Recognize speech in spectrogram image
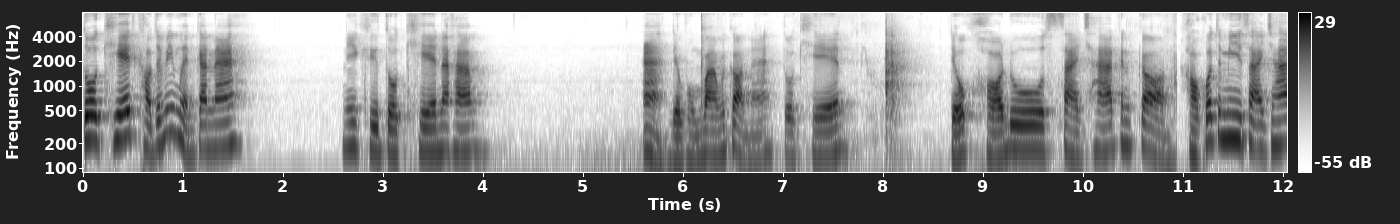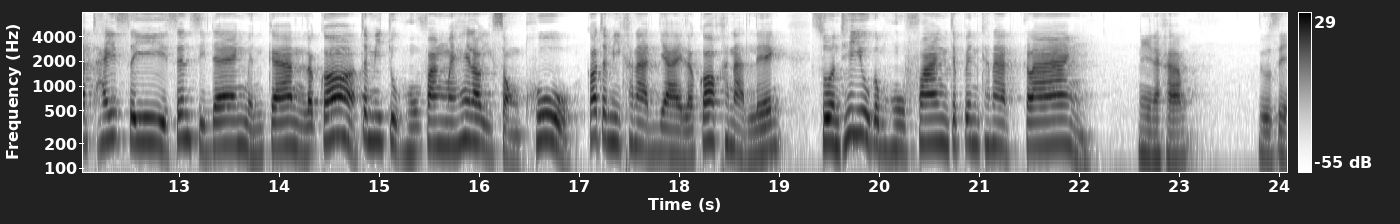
ตัวเคสเขาจะไม่เหมือนกันนะ นี่คือตัวเคสนะครับ อะเดี๋ยวผมวางไว้ก่อนนะ ตัวเคส เดี๋ยวขอดูสายชาร์จกันก่อน เขาก็จะมีสายชาร์จ Type C เส้นสีแดงเหมือนกัน แล้วก็จะมีจุกหูฟังมาให้เราอีก 2 คู่ ก็จะมีขนาดใหญ่แล้วก็ขนาดเล็ก ส่วนที่อยู่กับหูฟังจะเป็นขนาดกลาง นี่นะครับ ดูสิ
